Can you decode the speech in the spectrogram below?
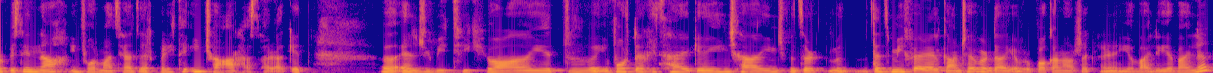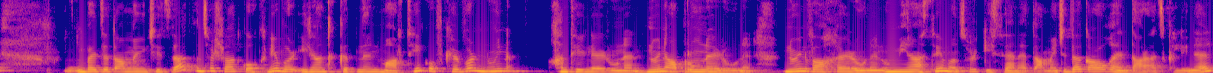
որպեսզի նախ ինֆորմացիա ձեռք բերի, թե ինչ է առհասարակ այդ LGBTQI այդ որտեղից է եկել, ինչ է, ինչ որ այդպես միֆեր էլ կան, չէ, որ դա եվրոպական արժեքներ են եւ այլն եւ այլն բայց այդ ամեն ինչից դա ոնց որ շատ կօգնի որ իրանք գտնեն մարդիկ ովքեր որ նույն խնդիրներ ունեն, նույն ապրումներ ունեն, նույն վախեր ունեն ու միասին ոնց որ կիսեն այդ ամենը։ Դա կարող է տարածք լինել,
